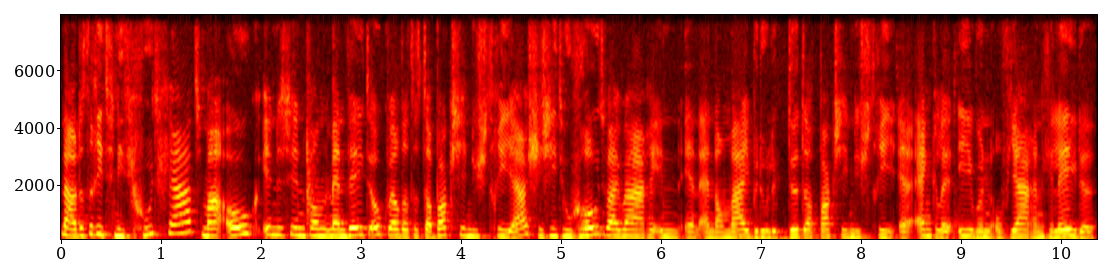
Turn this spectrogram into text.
Nou, dat er iets niet goed gaat, maar ook in de zin van, men weet ook wel dat de tabaksindustrie, ja, als je ziet hoe groot wij waren, in, in en dan wij bedoel ik de tabaksindustrie enkele eeuwen of jaren geleden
